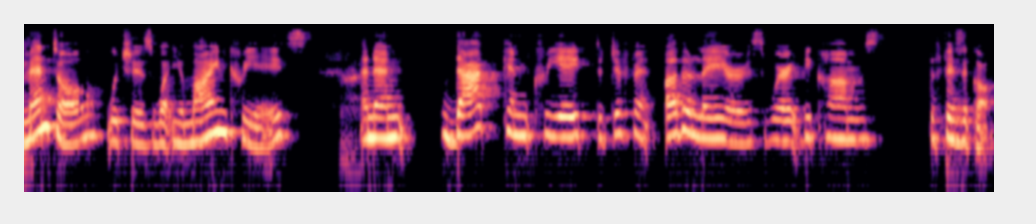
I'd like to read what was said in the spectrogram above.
mental, which is what your mind creates. And then that can create the different other layers where it becomes the physical.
